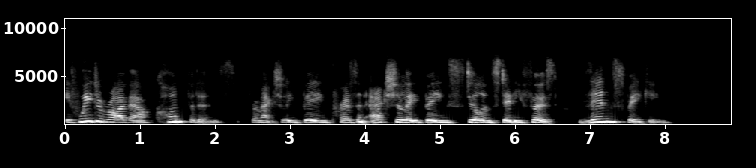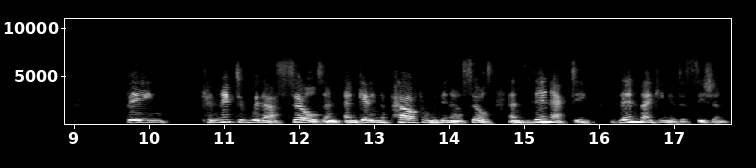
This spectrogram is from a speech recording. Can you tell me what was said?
if we derive our confidence from actually being present, actually being still and steady first, then speaking, being connected with ourselves and, and getting the power from within ourselves, and then acting, then making a decision,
